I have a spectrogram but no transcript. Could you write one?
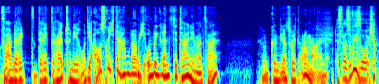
vor allem direkt, direkt drei Turniere. Und die Ausrichter haben, glaube ich, unbegrenzte Teilnehmerzahl. Können wir uns vielleicht auch nochmal ein. Das war sowieso, ich habe,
